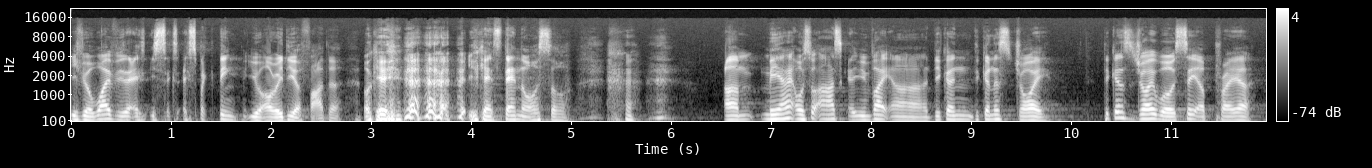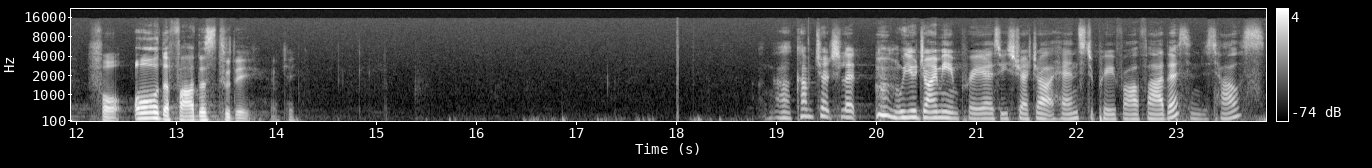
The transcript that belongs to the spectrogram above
If your wife is, is expecting, you're already a father, okay? you can stand also. um, may I also ask, and invite uh, Deacon, Deaconess Joy. Deaconess Joy will say a prayer for all the fathers today. Okay. Uh, come, church, let, will you join me in prayer as we stretch our hands to pray for our fathers in this house?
